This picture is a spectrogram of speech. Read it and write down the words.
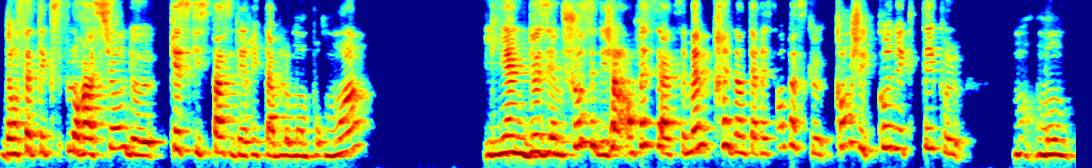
dans cette exploration de qu'est-ce qui se passe véritablement pour moi, il y a une deuxième chose, c'est déjà, en fait, c'est même très intéressant parce que quand j'ai connecté que mon,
